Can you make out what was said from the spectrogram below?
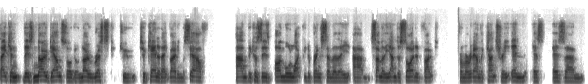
they can. There's no downside or no risk to to candidate voting myself um, because I'm more likely to bring some of the um, some of the undecided vote from around the country in as as um,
